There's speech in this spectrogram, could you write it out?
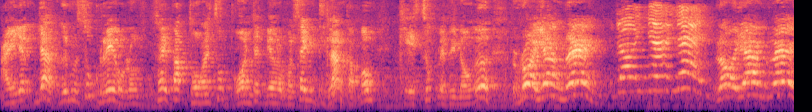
ไอ้ยากขึ้นมันสุกเร็วเราใส่ฟักทองให้สุกก่อนจักเดียวเรามาใส่ทีหลังครับผมเขตสุกเลยพี่น้องเออร้อยย่างแรงโดยง่ายง่ายร้อยย่างแรง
